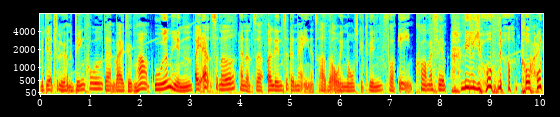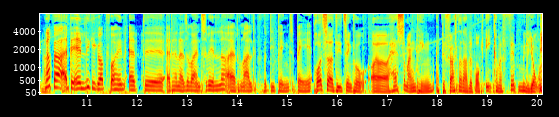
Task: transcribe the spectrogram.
med dertilhørende pengekode, da han var i København, uden hende. Og i alt sådan noget, han altså at lense den her 31-årige norske kvinde for 1,5 millioner kroner, før at det endelig gik op for hende, at, øh, at han altså var en svindler, og at hun aldrig får de penge tilbage. Prøv at så de ting på at have så mange penge, at det først, når der er blevet brugt 1,5 millioner,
